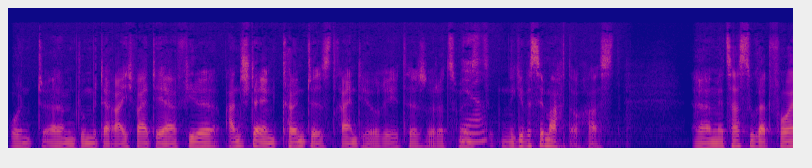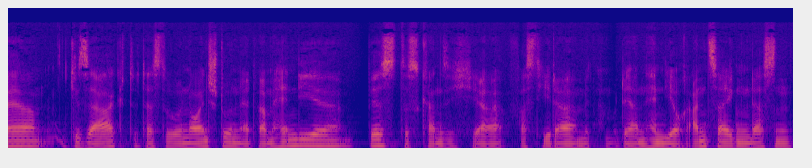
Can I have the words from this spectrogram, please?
und ähm, du mit der Reichweite ja viel anstellen könntest, rein theoretisch, oder zumindest ja. eine gewisse Macht auch hast. Ähm, jetzt hast du gerade vorher gesagt, dass du neun Stunden etwa am Handy bist. Das kann sich ja fast jeder mit einem modernen Handy auch anzeigen lassen.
